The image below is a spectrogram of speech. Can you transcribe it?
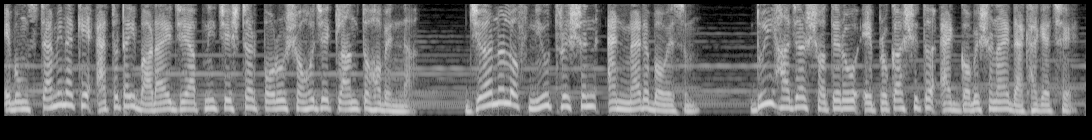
এবং স্ট্যামিনাকে এতটাই বাড়ায় যে আপনি চেষ্টার পরও সহজে ক্লান্ত হবেন না। Journal of nutrition and metabolism দুই হাজার সতেরো এ প্রকাশিত এক গবেষণায় দেখা গেছে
